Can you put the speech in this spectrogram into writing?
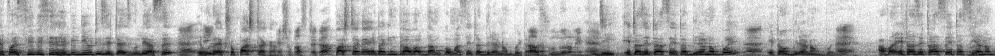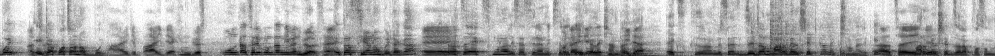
এরপরে সিবিসির হেভি ডিউটি যে টাইলস গুলি আছে হ্যাঁ, এগুলো একশো পাঁচ টাকা। পাঁচ টাকা। এটা কিন্তু আবার দাম কম আছে এটা বিরানব্বই টাকা। জি এটা যেটা আছে এটা বিরানব্বই। এটাও বিরানব্বই। আবার এটা যেটা আছে এটা ছিয়ানব্বই আচ্ছা। এটা পঁচানব্বই। ভাই ভাই দেখেন কোনটা ছেড়ে কোনটা নিবেন ভিউয়ার্স হ্যাঁ। এটা ছিয়ানব্বই টাকা। এটা হচ্ছে এক্স মোনালিসা সিরামিক্স এর? এই কালেকশনটা এক্স এক্স যেটা মার্বেল শেড কালেকশন আর কি। আচ্ছা, মার্বেল শেড যারা পছন্দ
